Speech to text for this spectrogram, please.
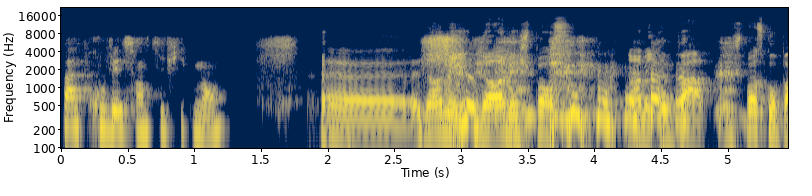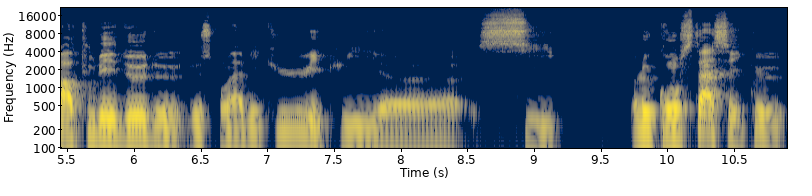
pas prouvé scientifiquement. Euh... non, mais, non, mais je pense, non, mais on parle, je pense qu'on parle tous les deux de, de ce qu'on a vécu. Et puis, euh, si le constat, c'est que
